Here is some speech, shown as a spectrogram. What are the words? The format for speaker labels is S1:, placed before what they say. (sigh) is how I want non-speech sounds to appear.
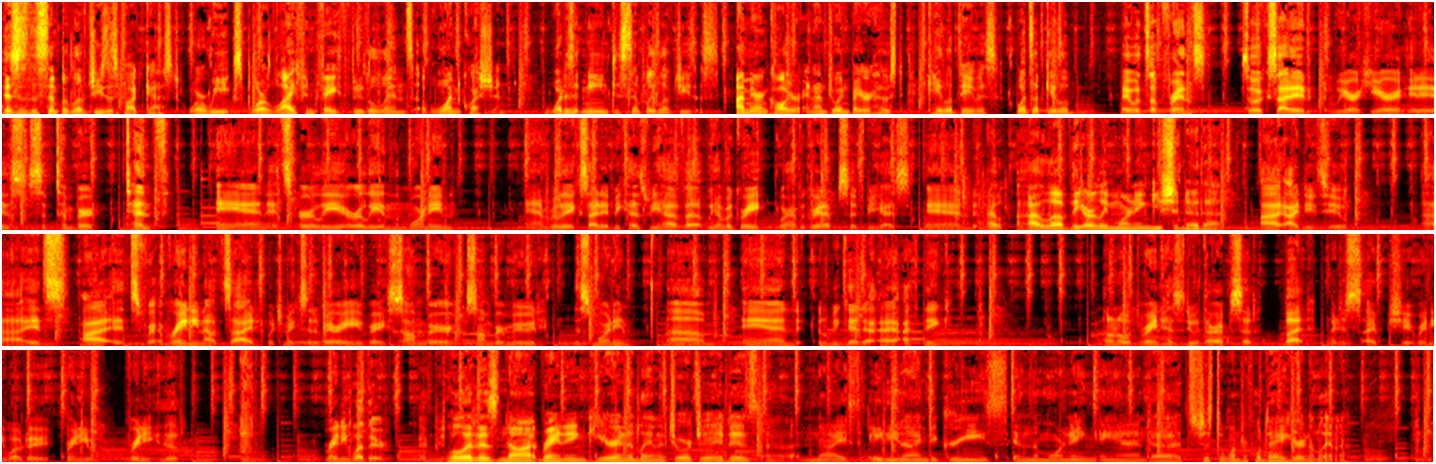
S1: This is the Simply Love Jesus podcast, where we explore life and faith through the lens of one question What does it mean to simply love Jesus? I'm Aaron Collier, and I'm joined by your host, Caleb Davis. What's up, Caleb?
S2: Hey, what's up, friends? So excited. We are here. It is September 10th, and it's early, early in the morning. And I'm really excited because we have a we have a great we have a great episode for you guys, and
S1: I, I uh, love the early morning. You should know that.
S2: I, I do too. Uh, it's uh, it's raining outside, which makes it a very very somber somber mood this morning. Um, and it'll be good. I, I think I don't know what the rain has to do with our episode, but I just I appreciate rainy weather, rainy rainy ugh. rainy weather.
S1: Well, it is not raining here in Atlanta, Georgia. It is uh, nice 89 degrees in the morning, and uh, it's just a wonderful day here in Atlanta.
